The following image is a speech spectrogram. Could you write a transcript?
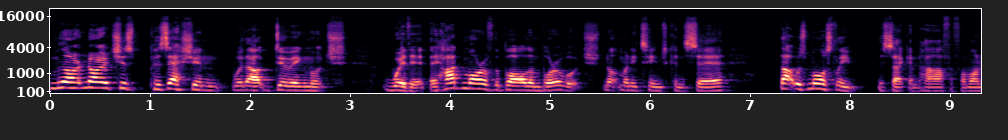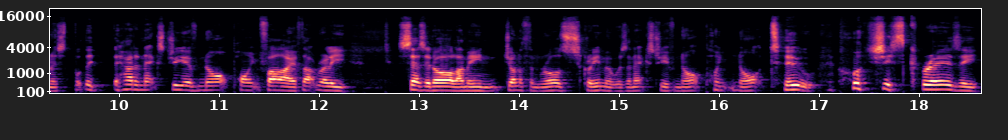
Nor- Norwich's possession without doing much with it. They had more of the ball than Boro, which not many teams can say. That was mostly the second half, if I'm honest. But they, they had an XG of 0.5. That really says it all. I mean, Jonathan Rowe's screamer was an XG of 0.02, which is crazy.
